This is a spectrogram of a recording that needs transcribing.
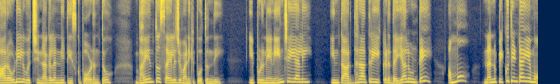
ఆ రౌడీలు వచ్చి నగలన్నీ తీసుకుపోవడంతో భయంతో శైలజ వణికిపోతుంది. ఇప్పుడు నేనేం చెయ్యాలి? ఇంత అర్ధరాత్రి ఇక్కడ దయ్యాలు ఉంటే అమ్మో నన్ను పిక్కుతింటాయేమో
